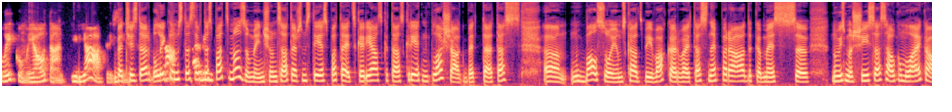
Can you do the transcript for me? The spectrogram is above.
likuma jautājums ir jāatrisina. Bet šis darba likums, tas ir tas pats mazumiņš, un satversmes tiesa pateica, ka ir jāskatās krietni plašāk, bet uh, tas um, nu, balsojums, kāds bija vakar, vai tas neparāda, ka mēs, uh, nu, vismaz šī sasaukuma laikā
